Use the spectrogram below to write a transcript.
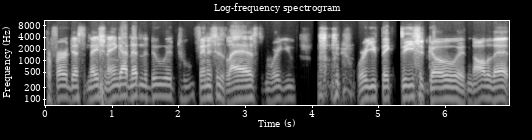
preferred destination ain't got nothing to do with who finishes last and where you where you think he should go and all of that,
